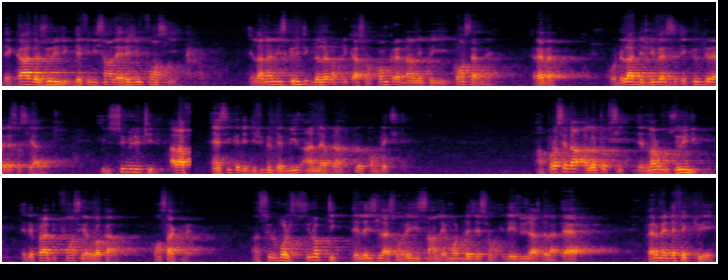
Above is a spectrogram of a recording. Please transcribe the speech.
des cadres juridiques définissant les régimes fonciers et l'analyse critique de leur application concrète dans les pays concernés révèlent, au-delà des diversités culturelles et sociales, une similitude à la fois ainsi que des difficultés mises en œuvre dans toute leur complexité. En procédant à l'autopsie des normes juridiques et des pratiques foncières locales consacrées, un survol synoptique des législations régissant les modes de gestion et les usages de la terre permet d'effectuer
